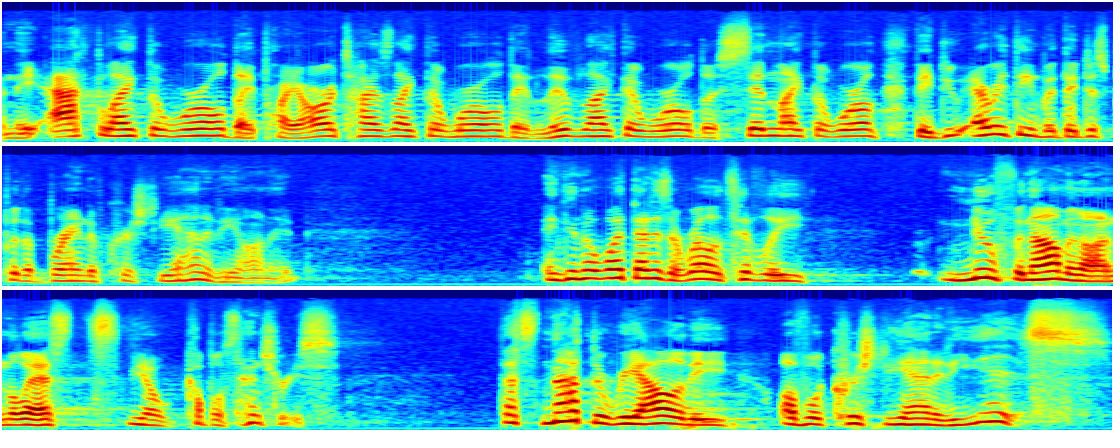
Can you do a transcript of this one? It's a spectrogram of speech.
and they act like the world, they prioritize like the world, they live like the world, they sin like the world, they do everything, but they just put a brand of Christianity on it. And you know what? That is a relatively new phenomenon in the last you know, couple of centuries. That's not the reality of what Christianity is.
